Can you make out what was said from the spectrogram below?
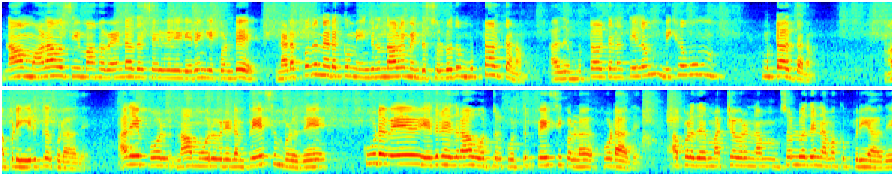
நாம் அனாவசியமாக வேண்டாத செயல்களில் இறங்கிக் கொண்டு நடப்பது நடக்கும் எங்கிருந்தாலும் என்று சொல்வது முட்டாள்தனம். அது முட்டாள்தனத்திலும் மிகவும் முட்டாள்தனம். அப்படி இருக்கக்கூடாது. அதே போல் நாம் ஒருவரிடம் பேசும் பொழுது கூடவே எதிரெதிராக ஒருத்தருக்கு ஒருத்தர் பேசிக்கொள்ள கூடாது. அப்பொழுது மற்றவர் நம் சொல்வதே நமக்கு புரியாது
